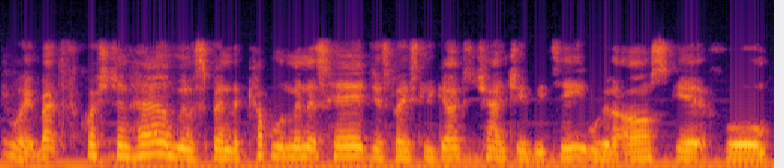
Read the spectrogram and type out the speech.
Anyway, back to the question here. I'm going to spend a couple of minutes here just basically going to ChatGPT. We're going to ask it for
